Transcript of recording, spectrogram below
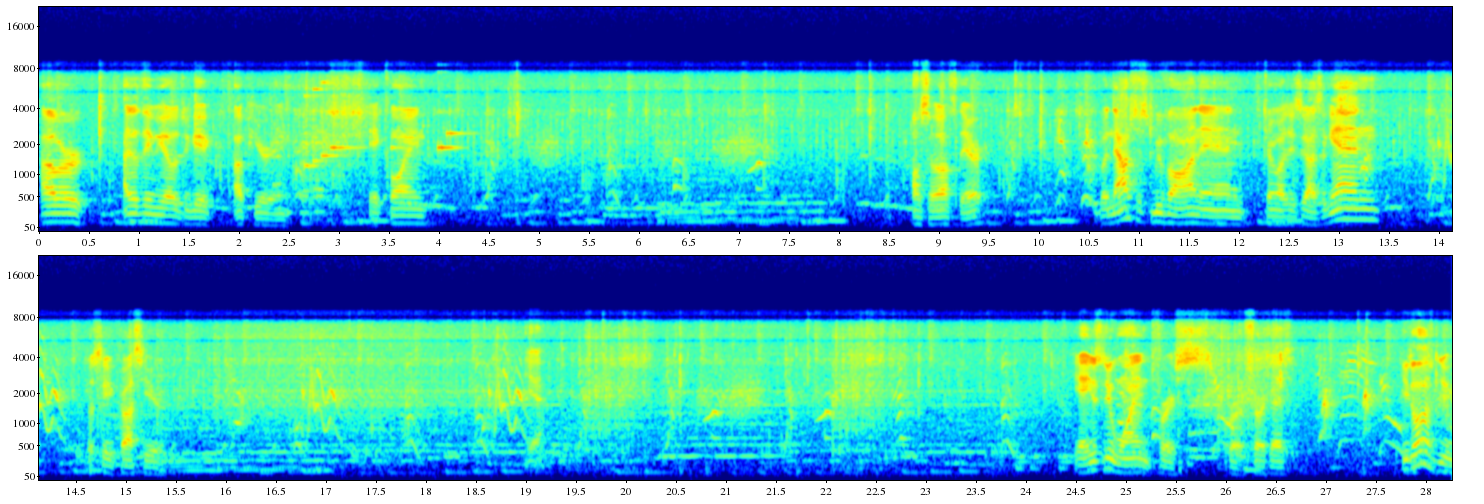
However, I don't think we'll be able to get up here and get coin. Also off there. But now let's just move on and turn about these guys again. Let's get across here. Yeah, you just do one for a short, guys. You don't have to do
